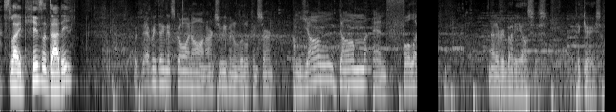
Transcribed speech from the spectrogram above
It's like he's a daddy. With everything that's going on, aren't you even a little concerned? I'm young, dumb, and full of. Not everybody else is. Take care of yourself.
